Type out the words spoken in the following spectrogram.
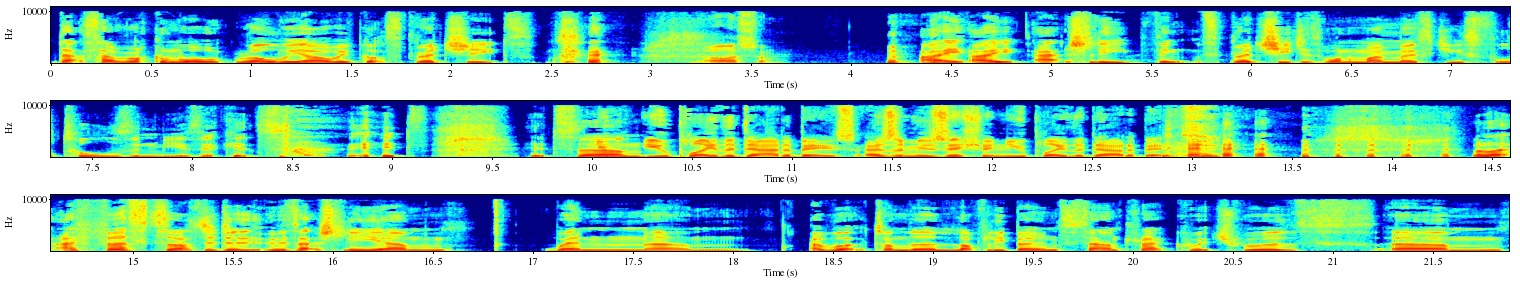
That's how rock and roll, roll we are. We've got spreadsheets. awesome. I, I actually think the spreadsheet is one of my most useful tools in music. It's it's it's You, um you play the database as a musician. You play the database. well I, I first started it, it was actually um when um I worked on the Lovely Bones soundtrack, which was um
